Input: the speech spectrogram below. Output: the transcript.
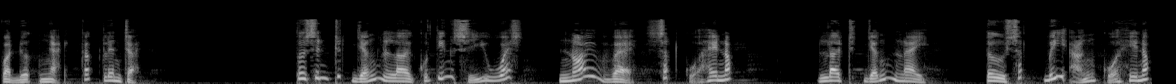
và được Ngài cất lên trời. Tôi xin trích dẫn lời của tiến sĩ West nói về sách của Henoch. Lời trích dẫn này từ sách bí ẩn của Henoch.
